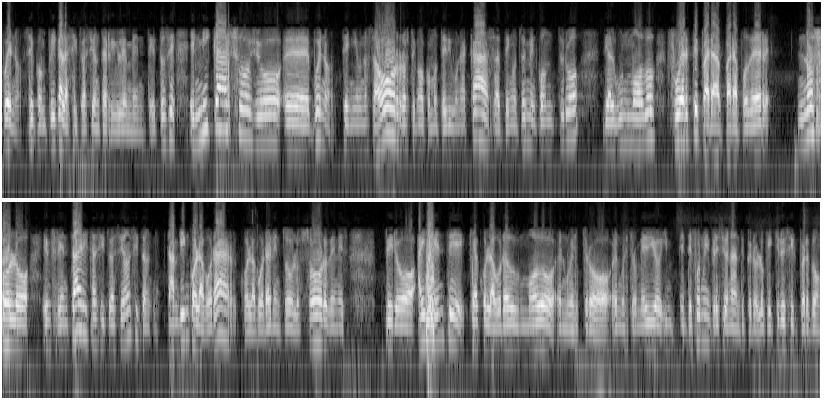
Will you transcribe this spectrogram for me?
bueno, se complica la situación terriblemente. Entonces, en mi caso, yo, eh, bueno, tenía unos ahorros, tengo, como te digo, una casa, tengo, entonces me encontró de algún modo fuerte para, para poder no solo enfrentar esta situación, sino también colaborar, colaborar en todos los órdenes, pero hay gente que ha colaborado de un modo en nuestro en nuestro medio de forma impresionante, pero lo que quiero decir, perdón,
